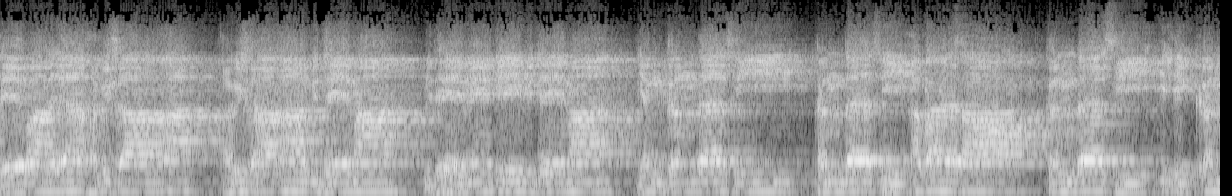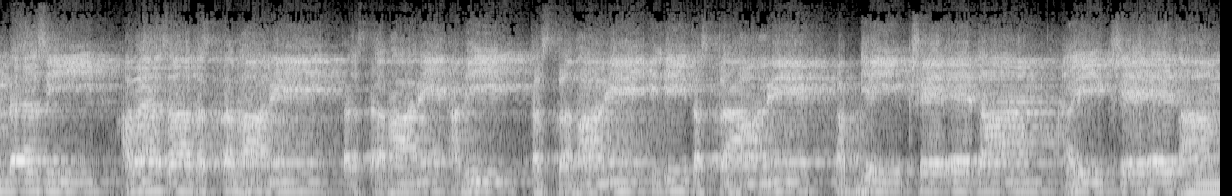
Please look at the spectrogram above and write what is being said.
देवाय हविषाः हविषाः विधेम विधेमेति विधेम यम् क्रन्दसी क्रन्दसी अवसा क्रन्दसी इति क्रन्दसी अवसा तस्तभाने तस्तभाने अभि तस्तभाने इति तस्तभाने अभ्यैक्षेताम् ऐक्षेताम्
